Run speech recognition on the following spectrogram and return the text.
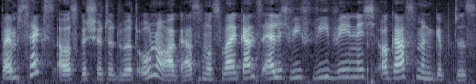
beim Sex ausgeschüttet wird, ohne Orgasmus. Weil ganz ehrlich, wie, wie wenig Orgasmen gibt es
